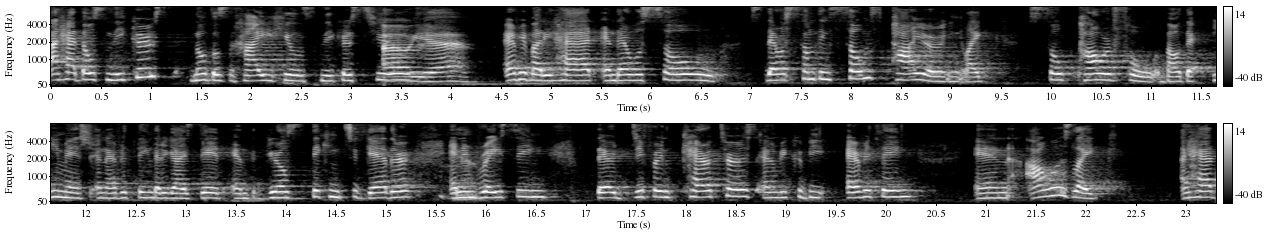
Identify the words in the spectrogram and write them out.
I had those sneakers, no, those high heel sneakers too Oh, yeah. everybody had and there was so there was something so inspiring like so powerful about the image and everything that you guys did and the girls sticking together and Yeah. embracing their different characters and we could be everything and i was like i had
